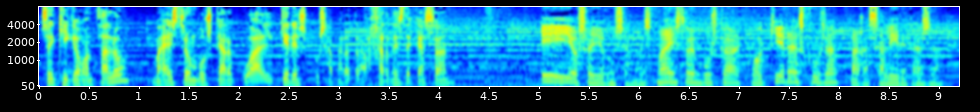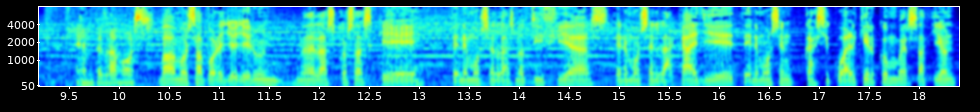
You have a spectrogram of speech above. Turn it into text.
Soy Kike Gonzalo, maestro en buscar cualquier excusa para trabajar desde casa. Y yo soy Jeroen Samas, maestro en buscar cualquier excusa para salir de casa. Empezamos. Vamos a por ello, Jerún. Una de las cosas que tenemos en las noticias, tenemos en la calle, tenemos en casi cualquier conversación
